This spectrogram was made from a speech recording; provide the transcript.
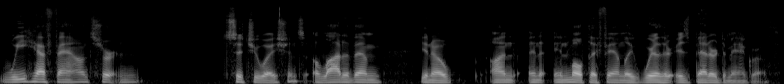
We have found certain situations, a lot of them, you know, on in, in multifamily where there is better demand growth,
